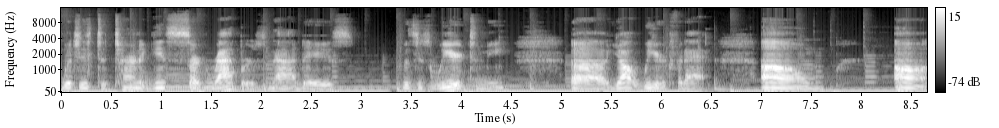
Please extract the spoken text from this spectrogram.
which is to turn against certain rappers nowadays, which is weird to me. Uh, y'all weird for that. Um, uh,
